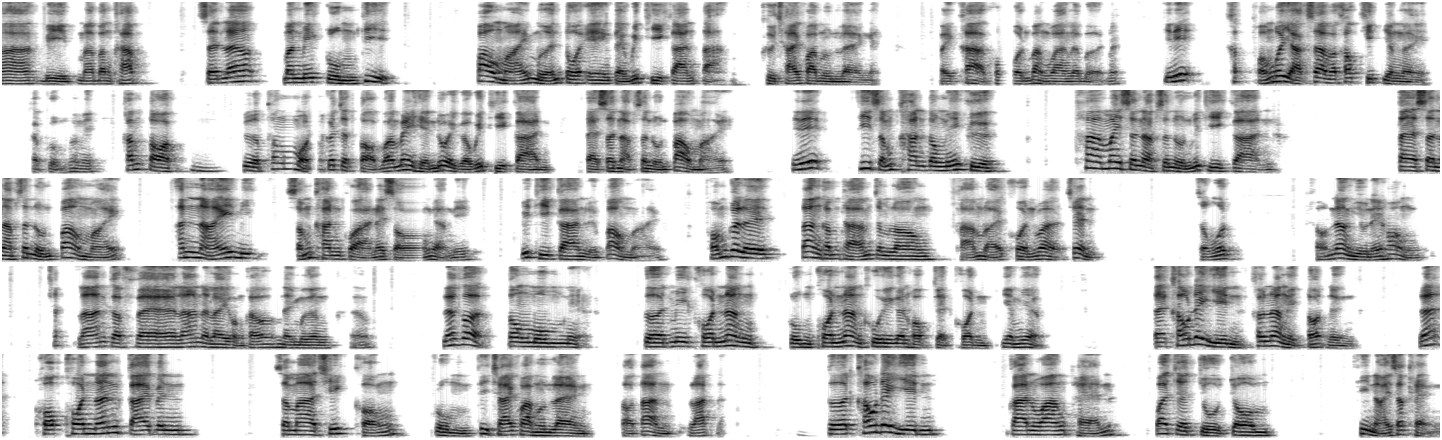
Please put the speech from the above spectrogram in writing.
มาบีบมาบังคับ เสร็จแล้วมันมีกลุ่มที่เป้าหมายเหมือนตัวเองแต่วิธีการต่าง คือใช้ความรุนแรงไงไปฆ่าคนบ้างวางระเบิดไหมทีนี้ผมก็อยากทราบว่าเขาคิดยังไง กับกลุ่มพวกนี้คำตอบเกือบทั้งหมดก็จะตอบว่าไม่เห็นด้วยกับวิธีการ แต่สนับสนุนเป้าหมาย ทีนี้ที่สำคัญตรงนี้คือ ถ้าไม่สนับสนุนวิธีการ แต่สนับสนุนเป้าหมาย อันไหนมีสำคัญกว่าในสองอย่างนี้ วิธีการหรือเป้าหมาย ผมก็เลยตั้งคำถามจำลองถามหลายคนว่า เช่น สมมุติเขานั่งอยู่ในห้อง ร้านกาแฟร้านอะไรของเขาในเมืองแล้วแล้วก็ตรงมุมเนี่ย เกิดมีคนนั่งกลุ่มคนนั่งคุยกันหกเจ็ดคนเงียบๆแต่เขาได้ยินเขานั่งอีกโต๊ะหนึ่ง และหกคนนั้นกลายเป็นสมาชิกของกลุ่มที่ใช้ความรุนแรงต่อต้านรัฐ เกิดเขาได้ยินการวางแผนว่าจะจู่โจมที่ไหนสักแห่ง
